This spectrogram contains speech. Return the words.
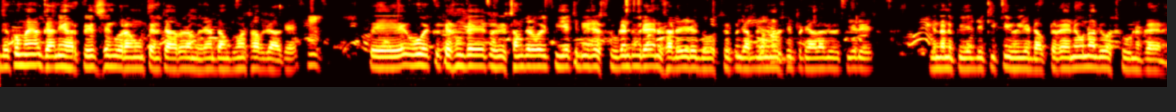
ਦੇਖੋ ਮੈਂ ਗਿਆਨੀ ਹਰਪ੍ਰੀਤ ਸਿੰਘ ਹੋਰਾਂ ਨੂੰ ਤਿੰਨ ਚਾਰ ਵਾਰ ਮਿਲਿਆ ਦਮਦਮਾ ਸਾਹਿਬ ਜਾ ਕੇ। ਤੇ ਉਹ ਇੱਕ ਕਿਸਮ ਦੇ ਤੁਸੀਂ ਸਮਝ ਲਓ ਪੀ ਐਚ ਡੀ ਦੇ ਸਟੂਡੈਂਟ ਵੀ ਰਹੇ ਨੇ ਸਾਡੇ ਜਿਹੜੇ ਦੋਸਤ ਪੰਜਾਬੀ ਯੂਨੀਵਰਸਿਟੀ ਪਟਿਆਲਾ ਦੇ ਵਿੱਚ ਜਿਹੜੇ ਜਿਨ੍ਹਾਂ ਨੇ ਪੀ ਐਚ ਡੀ ਕੀਤੀ ਹੋਈ ਹੈ ਡਾਕਟਰ ਰਹੇ ਨੇ ਉਹਨਾਂ ਦੇ ਉਹ ਸਟੂਡੈਂਟ ਰਹੇ ਨੇ।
